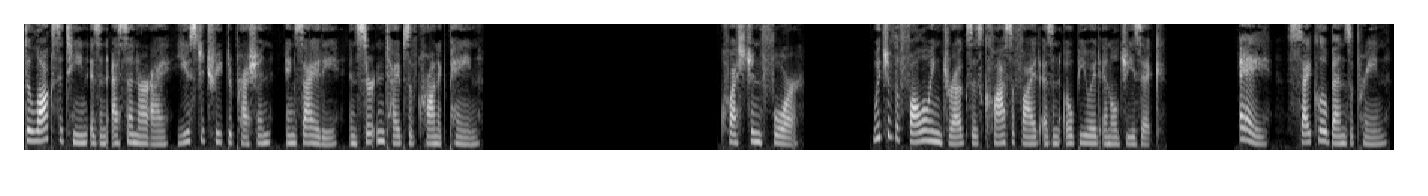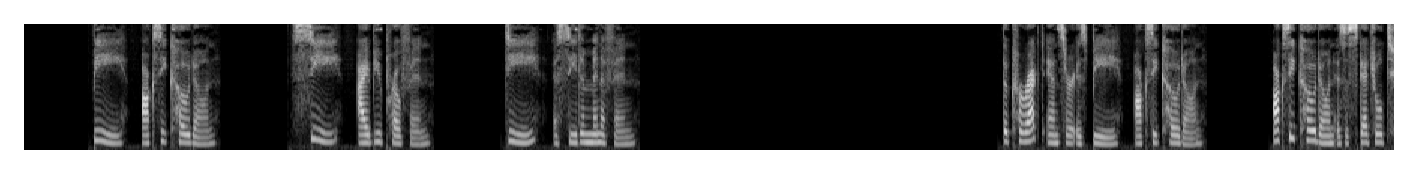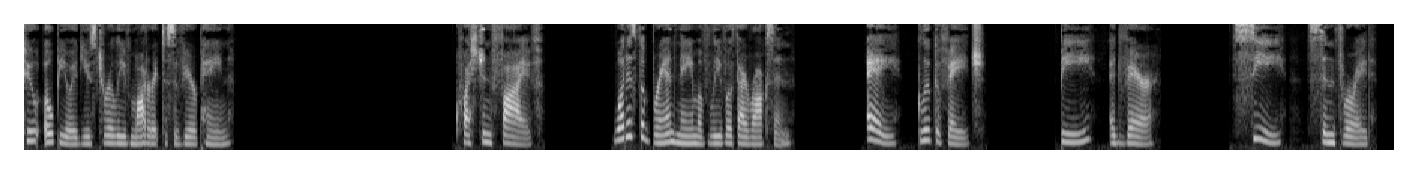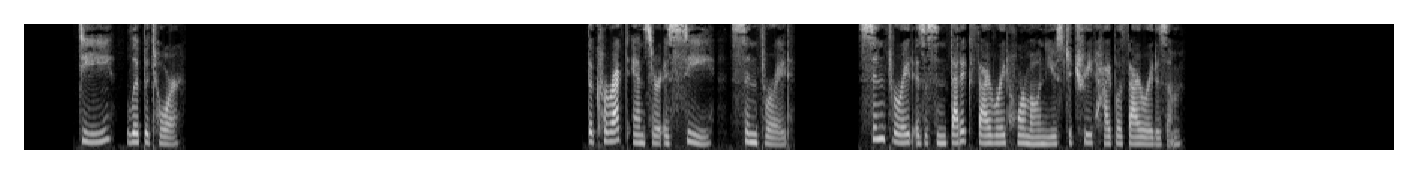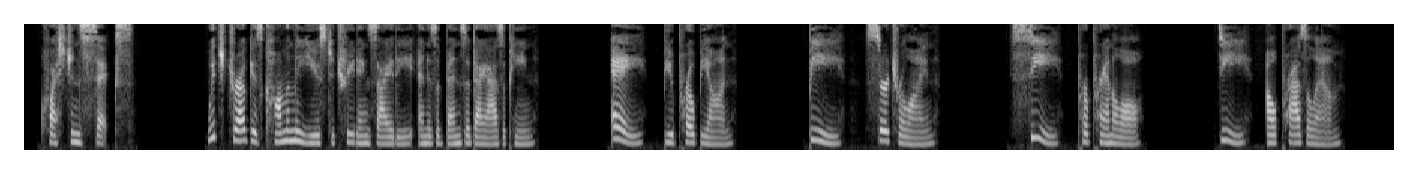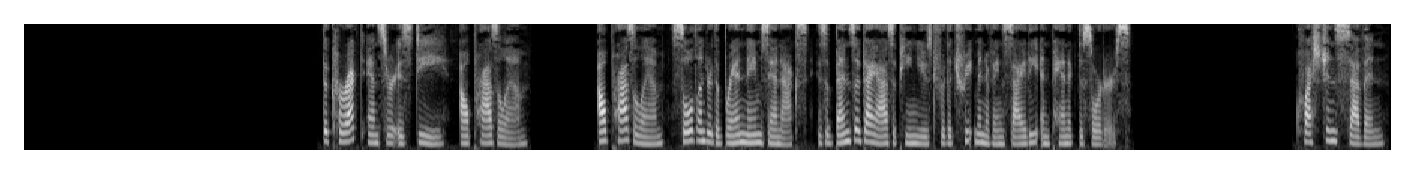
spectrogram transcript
Duloxetine is an SNRI used to treat depression, anxiety, and certain types of chronic pain. Question 4. Which of the following drugs is classified as an opioid analgesic? A. Cyclobenzaprine. B oxycodone. C. Ibuprofen. D. Acetaminophen. The correct answer is B. Oxycodone. Oxycodone is a Schedule II opioid used to relieve moderate to severe pain. Question 5. What is the brand name of levothyroxine? A. Glucophage. B. Advair. C. Synthroid. D. Lipitor. The correct answer is C. Synthroid. Synthroid is a synthetic thyroid hormone used to treat hypothyroidism. Question 6. Which drug is commonly used to treat anxiety and is a benzodiazepine? A. Bupropion. B. Sertraline. C. Propranolol. D. Alprazolam. The correct answer is D. Alprazolam. Alprazolam, sold under the brand name Xanax, is a benzodiazepine used for the treatment of anxiety and panic disorders. Question 7.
